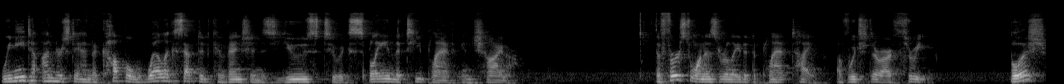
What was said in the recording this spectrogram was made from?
we need to understand a couple well-accepted conventions used to explain the tea plant in China. The first one is related to plant type, of which there are three. Bush,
